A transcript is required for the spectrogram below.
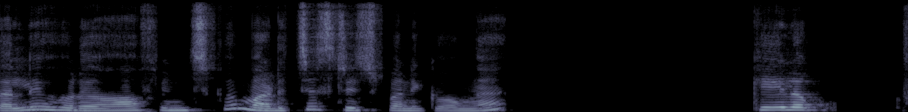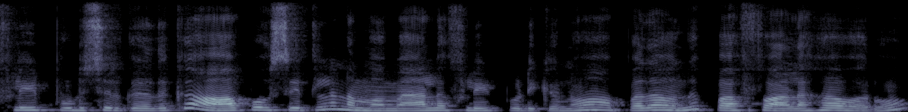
தள்ளி ஒரு ஹாஃப் இன்ச்சுக்கு மடித்து ஸ்டிச் பண்ணிக்கோங்க. கீழே ஃப்ளீட் பிடிச்சிருக்கிறதுக்கு ஆப்போசிட்டில் நம்ம மேலே ஃப்ளீட் பிடிக்கணும். அப்போ தான் வந்து பஃப் அழகாக வரும்.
